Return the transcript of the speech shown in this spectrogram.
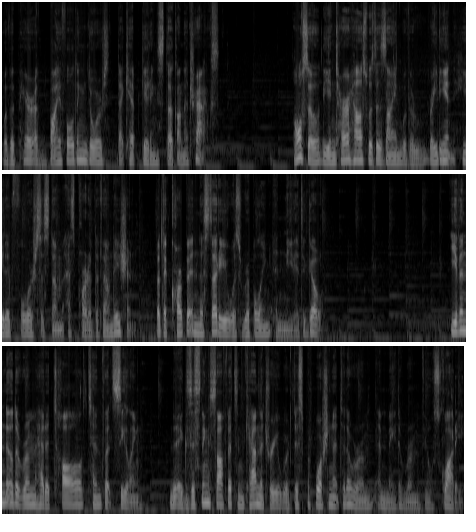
with a pair of bifolding doors that kept getting stuck on the tracks. Also, the entire house was designed with a radiant heated floor system as part of the foundation, but the carpet in the study was rippling and needed to go. Even though the room had a tall 10 foot ceiling, the existing soffits and cabinetry were disproportionate to the room and made the room feel squatty.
